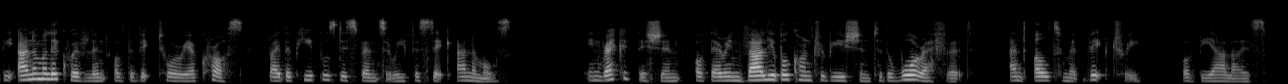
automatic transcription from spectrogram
the animal equivalent of the Victoria Cross by the People's Dispensary for Sick Animals, in recognition of their invaluable contribution to the war effort and ultimate victory of the Allies.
